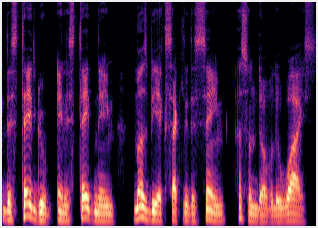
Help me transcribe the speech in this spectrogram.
The state group and state name must be exactly the same as on Wwise.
